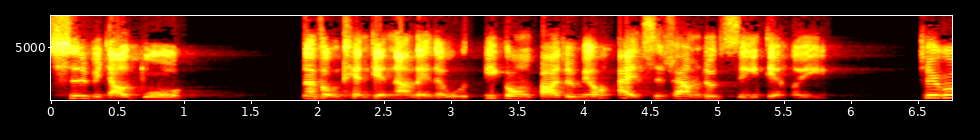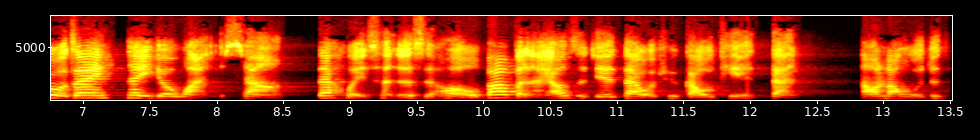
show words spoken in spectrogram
吃比较多那种甜点那类的，我弟跟我爸就没有爱吃，所以他们就吃一点而已。结果我在那一个晚上在回程的时候，我爸本来要直接带我去高铁站，然后让我就直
